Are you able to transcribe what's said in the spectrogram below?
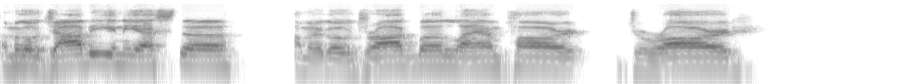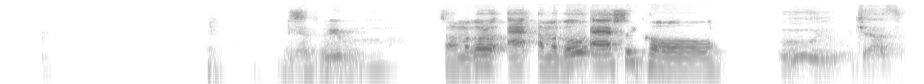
I'm gonna go Xavi, Iniesta. I'm gonna go Drogba, Lampard, Gerrard. So I'm gonna go to I'm gonna go Ashley Cole. Ooh, Chelsea.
